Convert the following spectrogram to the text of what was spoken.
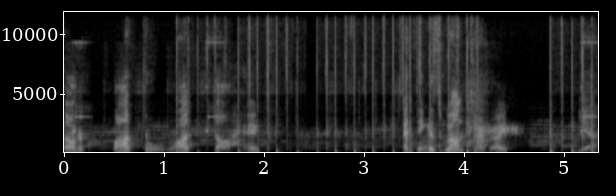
Darbato, what the heck? I think it's ground type, right? Yeah.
